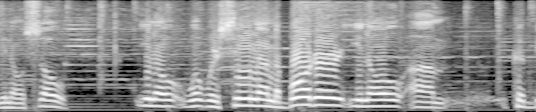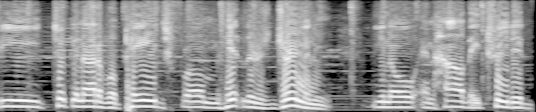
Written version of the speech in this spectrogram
You know, so, you know, what we're seeing on the border, you know, um, could be taken out of a page from Hitler's Germany, you know, and how they treated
